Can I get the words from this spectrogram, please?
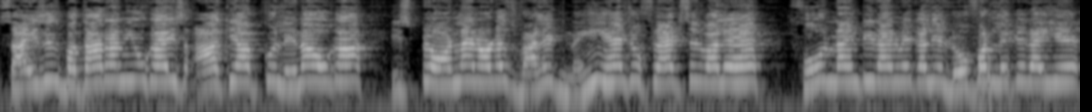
साइजेस बता रहा नहीं होगा, इस आके आपको लेना होगा। इस पे ऑनलाइन ऑर्डर्स वैलिड नहीं है जो फ्लैट सेल वाले हैं। 499 में कल ये लोफर लेके जाइए।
